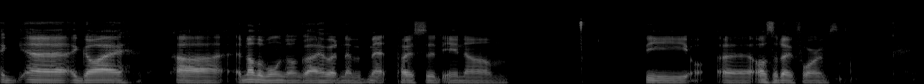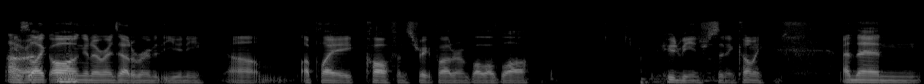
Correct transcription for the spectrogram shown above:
a, uh, a guy, uh, another Wollongong guy who I'd never met, posted in um the uh, forums. He's Alright. like, oh, Mhm. I'm gonna rent out a room at the uni. Um, I play KOF and Street Fighter and blah blah blah. Who'd be interested in coming? And then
